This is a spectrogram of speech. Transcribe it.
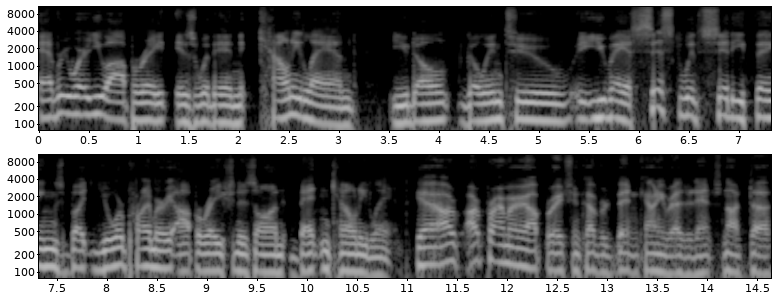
everywhere you operate is within county land. You don't go into, you may assist with city things, but your primary operation is on Benton County land. Yeah, our our primary operation covers Benton County residents, not uh,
